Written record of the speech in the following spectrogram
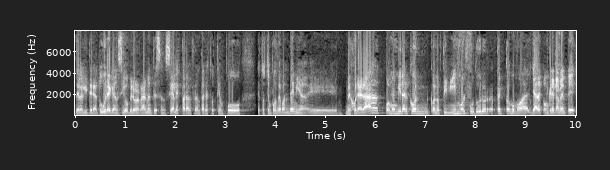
de la literatura, que han sido pero realmente esenciales para enfrentar estos tiempos, estos tiempos de pandemia eh, ¿Mejorará? ¿Podemos mirar con, optimismo el futuro respecto como ya concretamente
